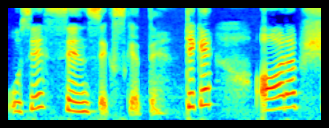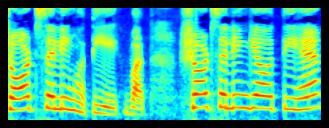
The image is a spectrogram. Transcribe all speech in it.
उसे सेंसेक्स कहते हैं, ठीक है? और अब शॉर्ट सेलिंग होती है एक बात। शॉर्ट सेलिंग क्या होती है?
